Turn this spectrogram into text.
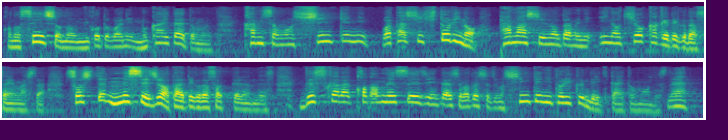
この聖書の御言葉に向かいたいと思います。神様を真剣に私一人の魂のために命を懸けてくださいました。そしてメッセージを与えてくださってるんです。ですからこのメッセージに対して私たちも真剣に取り組んでいきたいと思うんですね。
